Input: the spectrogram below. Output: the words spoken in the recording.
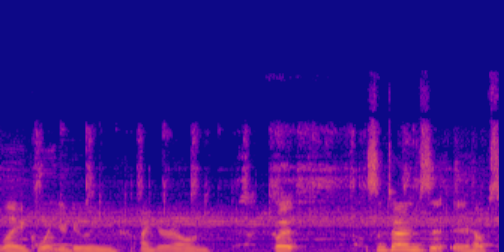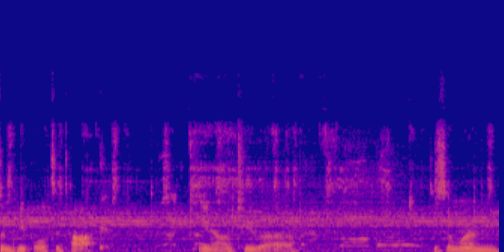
like what you're doing on your own, but sometimes it, it helps some people to talk, you know, to uh, to someone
